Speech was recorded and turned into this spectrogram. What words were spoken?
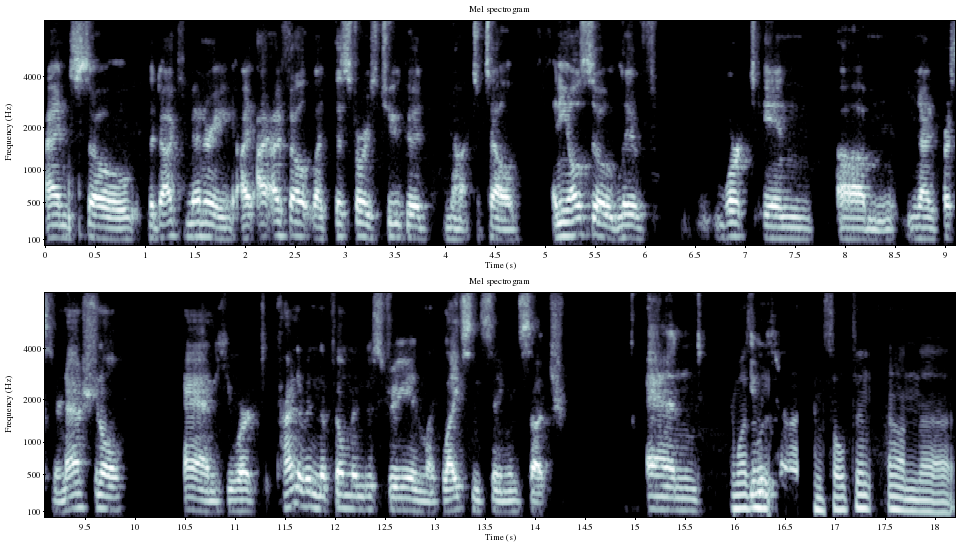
And so the documentary, I, I felt like this story is too good not to tell and he also lived worked in um, united press international and he worked kind of in the film industry and like licensing and such. And And wasn't was- he a consultant on the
